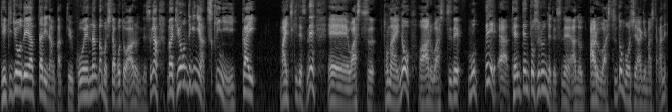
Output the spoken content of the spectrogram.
劇場でやったりなんかっていう公演なんかもしたことはあるんですが、まあ、基本的には月に1回、毎月ですね、えー、和室、都内のある和室でもって、あ点々とするんでですね、あの、ある和室と申し上げましたがね、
